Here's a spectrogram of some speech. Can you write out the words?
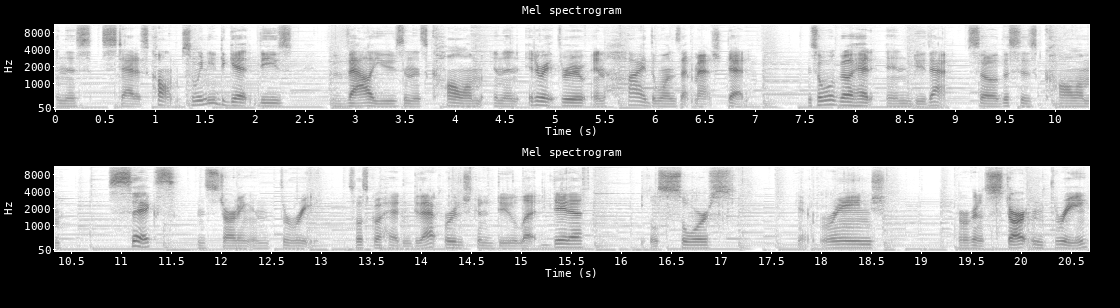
in this status column. So we need to get these values in this column and then iterate through and hide the ones that match dead. And so we'll go ahead and do that. So this is column six and starting in three. So let's go ahead and do that. We're just gonna do let data equals source, get range, and we're gonna start in three,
